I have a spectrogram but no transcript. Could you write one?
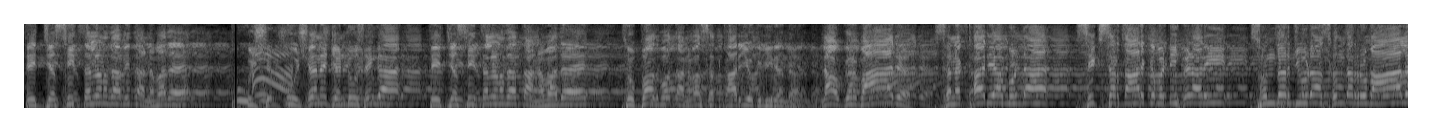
ਤੇ ਜੱਸੀ ਤਲਣ ਦਾ ਵੀ ਧੰਨਵਾਦ ਹੈ। ਭੂਸ਼ਣ ਜੰਡੂ ਸਿੰਘਾ ਤੇ ਜੱਸੀ ਤਲਣ ਦਾ ਧੰਨਵਾਦ ਹੈ। ਸੋ ਬਹੁਤ ਬਹੁਤ ਧੰਨਵਾਦ ਸਤਿਕਾਰਯੋਗ ਵੀਰਾਂ ਦਾ। ਲਓ, ਗੁਰਬਾਜ, ਸਨੱਖਾ ਜਿਹਾ ਮੁੰਡਾ, ਸਿੱਖ ਸਰਦਾਰ ਕਬੱਡੀ ਖਿਡਾਰੀ, ਸੁੰਦਰ ਜੂੜਾ, ਸੁੰਦਰ ਰੁਮਾਲ,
